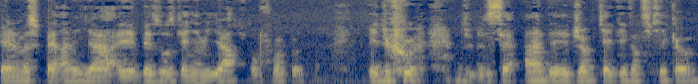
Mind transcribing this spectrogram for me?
Musk perd un milliard et Bezos gagne un milliard, tu t'en fous un peu. Et du coup, c'est un des jobs qui a été identifié comme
